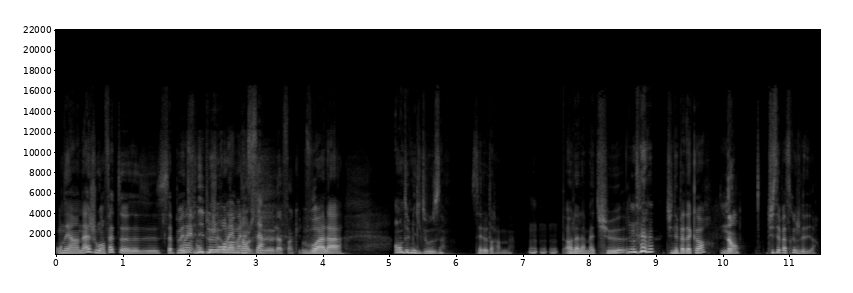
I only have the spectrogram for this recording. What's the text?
on est à un âge où en fait euh, ça peut Ouais, être fini du jour au lendemain. voilà. Voilà. En 2012, c'est le drame. Mm, mm, mm. Oh là là, Mathieu, tu n'es pas d'accord? Non, Tu sais pas ce que je vais dire.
